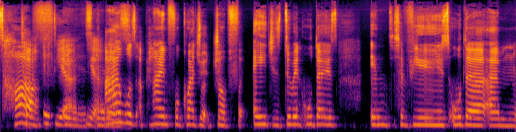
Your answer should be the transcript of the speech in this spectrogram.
tough. Tough. yeah. is, yeah. it I is. was applying for graduate jobs for ages, doing all those interviews, all the um,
